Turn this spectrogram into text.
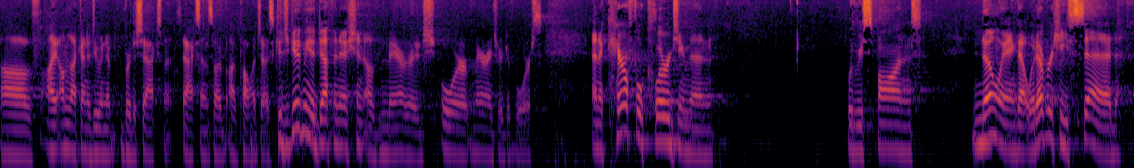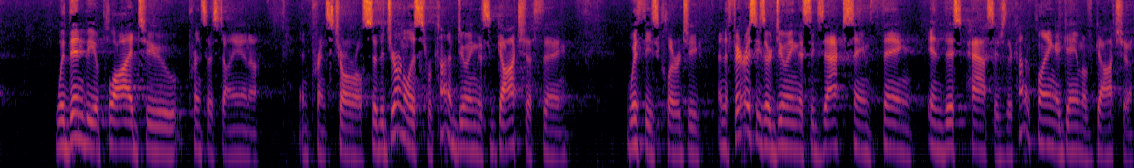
of, I, am not going to do a British accent, accent so I, I, apologize. Could you give me a definition of marriage or marriage or divorce? And a careful clergyman would respond, knowing that whatever he said would then be applied to Princess Diana and Prince Charles. So the journalists were kind of doing this gotcha thing with these clergy. And the Pharisees are doing this exact same thing in this passage. They're kind of playing a game of gotcha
